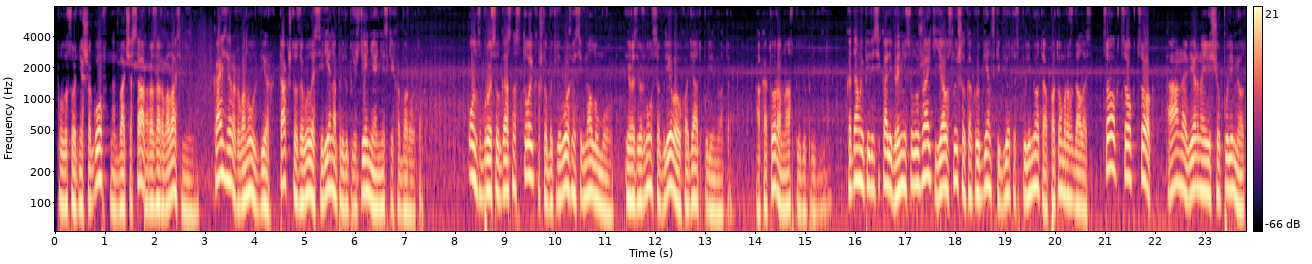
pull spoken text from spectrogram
В полусотни шагов на два часа разорвалась мина. Кайзер рванул вверх, так что завыла сирена предупреждения о низких оборотах. Он сбросил газ настолько, чтобы тревожный сигнал умолк, и развернулся влево, уходя от пулемета о котором нас предупредили. Когда мы пересекали границу лужайки, я услышал, как Рубенский бьет из пулемета, а потом раздалось «Цок-цок-цок!» А, наверное, еще пулемет.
